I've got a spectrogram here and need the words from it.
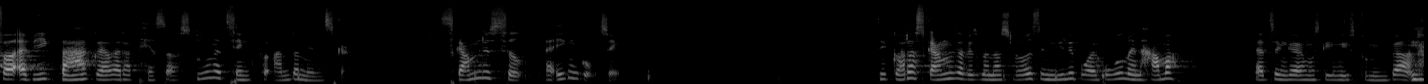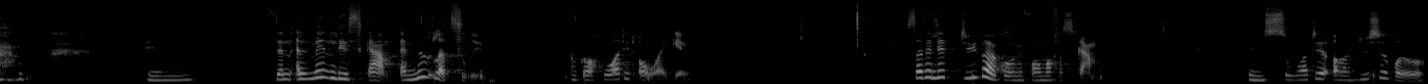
for, at vi ikke bare gør, hvad der passer os, uden at tænke på andre mennesker. Skamløshed er ikke en god ting. Det er godt at skamme sig, hvis man har slået sin lillebror i hovedet med en hammer. Her tænker jeg måske mest på mine børn. øhm, den almindelige skam er midlertidig og går hurtigt over igen. Så er det lidt dybere gående former for skam. Den sorte og lyserøde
